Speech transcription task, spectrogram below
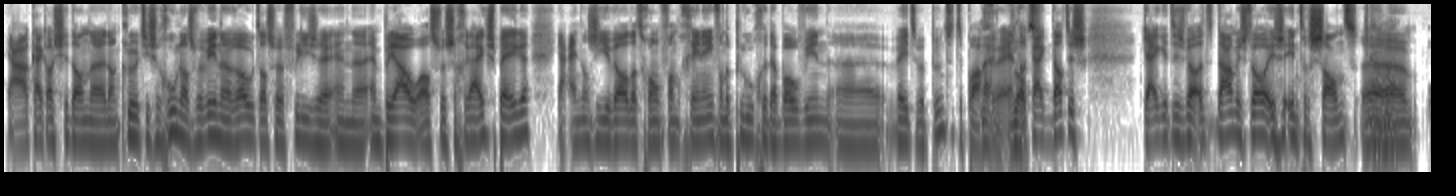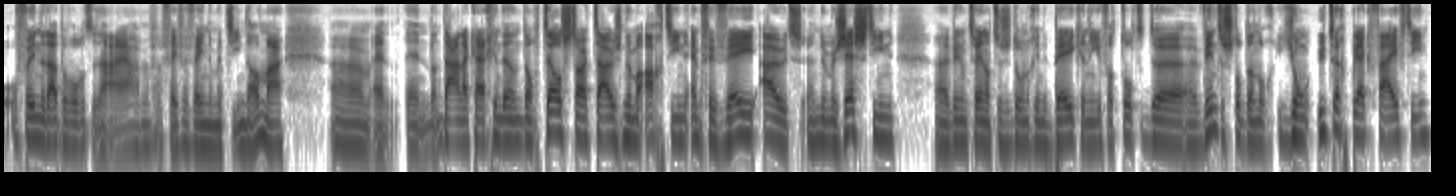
ja, kijk, als je dan, dan kleurt hij ze groen als we winnen, rood als we verliezen en, en blauw als we ze gelijk spelen. Ja, en dan zie je wel dat gewoon van geen een van de ploegen daarbovenin weten we punten te pakken. Nee, en dan, kijk, dat is... Kijk, het is wel, het, daarom is het wel eens interessant. Ja, maar- eh, Of we inderdaad bijvoorbeeld, nou ja, VVV nummer 10 dan. Maar Ehm, en, en daarna krijg je dan nog Telstar thuis nummer 18, MVV uit eh, nummer 16. Eh, Willem II dan tussendoor nog in de beker. In ieder geval tot de eh, winterstop dan nog Jong Utrecht plek 15.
